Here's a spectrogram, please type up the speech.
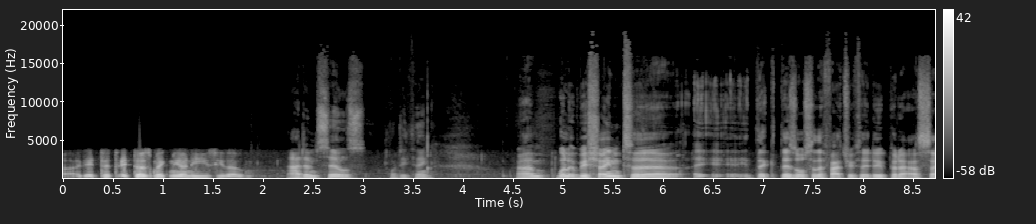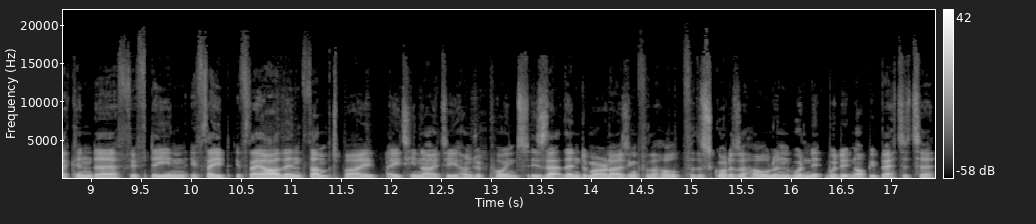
uh, it, it. It does make me uneasy, though. Adam Sills, what do you think? Um, well, it'd be a shame to. i- i- th- There's also the factor if they do put out a second uh, 15, if they if they are then thumped by 80, 90, 100 points, is that then demoralising for the whole for the squad as a whole? And wouldn't it would it not be better to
